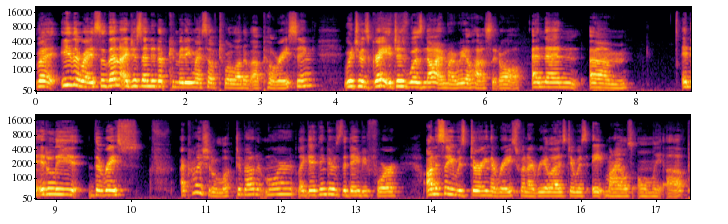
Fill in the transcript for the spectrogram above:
But either way, so then I just ended up committing myself to a lot of uphill racing, which was great. It just was not in my wheelhouse at all. And then um, in Italy, the race, I probably should have looked about it more. Like I think it was the day before. Honestly, it was during the race when I realized it was eight miles only up.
